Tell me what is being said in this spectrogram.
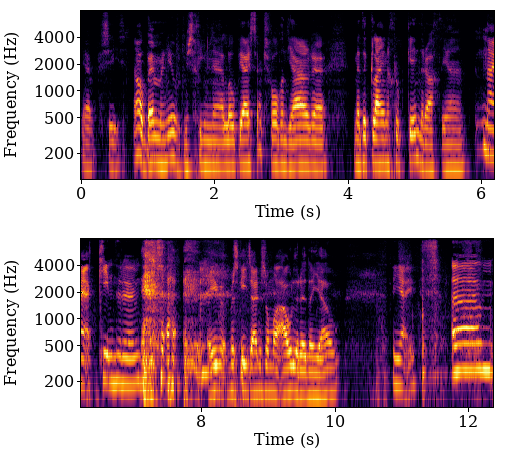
ja precies. Nou, ik ben benieuwd. Misschien eh, loop jij straks volgend jaar eh, met een kleine groep kinderen achter je aan. Nou ja, kinderen. Even, misschien zijn er sommige ouderen dan jou. jij. Ehm,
